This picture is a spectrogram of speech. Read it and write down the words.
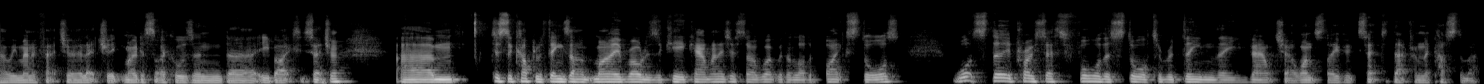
Uh, we manufacture electric motorcycles and uh, e-bikes, etc. Um, just a couple of things. Uh, my role is a key account manager, so I work with a lot of bike stores. What's the process for the store to redeem the voucher once they've accepted that from the customer?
